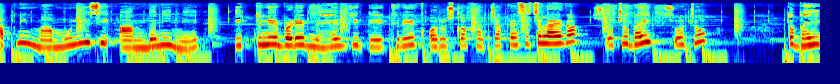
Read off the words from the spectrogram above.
अपनी मामूली सी आमदनी में इतने बड़े महल की देखरेख और उसका खर्चा कैसे चलाएगा? सोचो भाई, सोचो। तो भाई,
